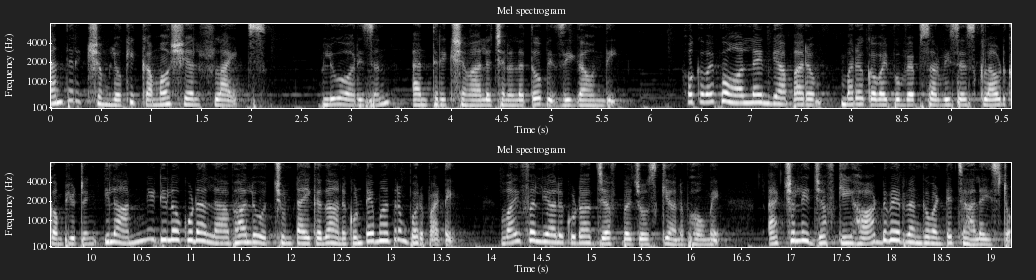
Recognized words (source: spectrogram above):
అంతరిక్షంలోకి కమర్షియల్ ఫ్లైట్స్. బ్లూ ఆరిజన్ అంతరిక్షం ఆలోచనలతో బిజీగా ఉంది. ఒకవైపు ఆన్లైన్ వ్యాపారం మరొక వైపు వెబ్ సర్వీసెస్ క్లౌడ్ కంప్యూటింగ్. ఇలా అన్నిటిలో కూడా లాభాలు వచ్చుంటాయి కదా అనుకుంటే మాత్రం పొరపాటే. వైఫల్యాలు కూడా జెఫ్ బెజోస్కి అనుభవమే. యాక్చువల్లీ జెఫ్కి హార్డ్వేర్ రంగం అంటే చాలా ఇష్టం.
